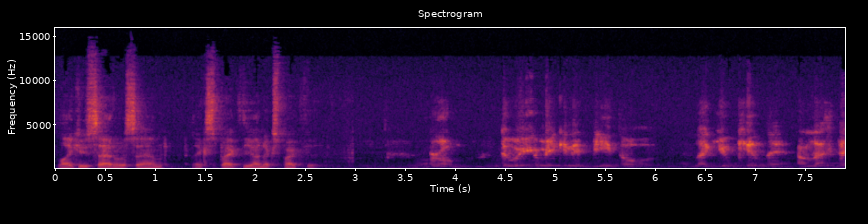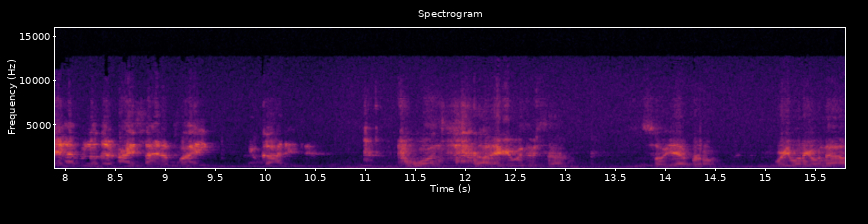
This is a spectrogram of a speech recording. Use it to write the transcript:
Like you said, Sam, expect the unexpected. Bro, the way you're making it be, though, like you killed it. Unless they have another Einstein applied, you got it. For once, I agree with Wisam. So yeah, bro. Where do you want to go now?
